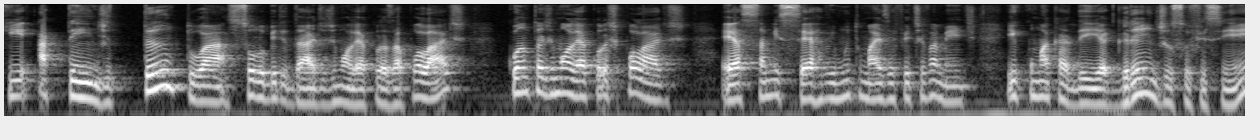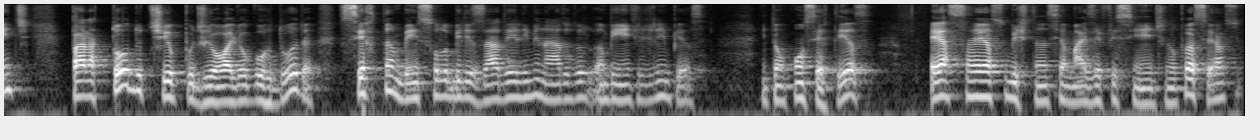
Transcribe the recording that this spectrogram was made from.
que atende tanto à solubilidade de moléculas apolares quanto a de moléculas polares. Essa me serve muito mais efetivamente e com uma cadeia grande o suficiente para todo tipo de óleo ou gordura ser também solubilizado e eliminado do ambiente de limpeza. Então, com certeza, essa é a substância mais eficiente no processo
